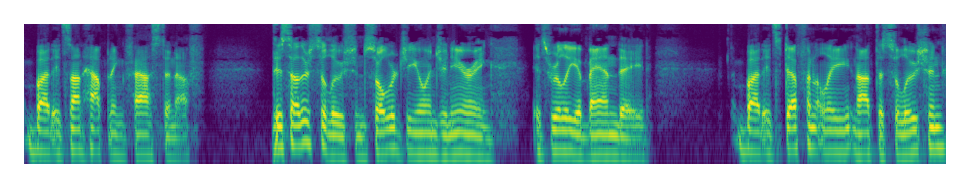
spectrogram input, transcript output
But it's not happening fast enough. This other solution, solar geoengineering, it's really a band aid, but it's definitely not the solution.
